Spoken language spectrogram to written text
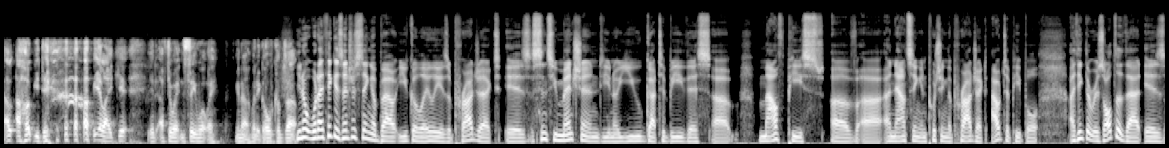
I, I hope you do. I hope you like it. You'd have to wait and see what way, you know, when it all comes out. You know what I think is interesting about Yooka-Laylee as a project is since you mentioned, you know, you got to be this uh, mouthpiece of uh, announcing and pushing the project out to people. I think the result of that is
